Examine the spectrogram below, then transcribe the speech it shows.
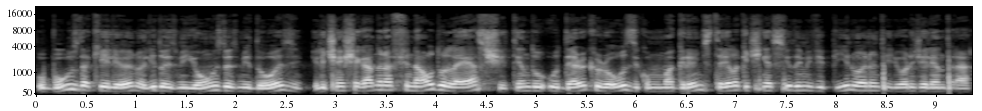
O Bulls daquele ano, ali, 2011, 2012, ele tinha chegado na final do leste, tendo o Derrick Rose como uma grande estrela que tinha sido MVP no ano anterior de ele entrar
